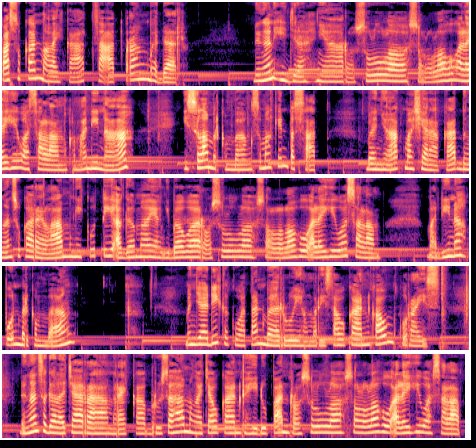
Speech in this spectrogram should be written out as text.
pasukan malaikat saat perang Badar. Dengan hijrahnya Rasulullah Shallallahu Alaihi Wasallam ke Madinah, Islam berkembang semakin pesat. Banyak masyarakat dengan sukarela mengikuti agama yang dibawa Rasulullah Shallallahu Alaihi Wasallam. Madinah pun berkembang menjadi kekuatan baru yang merisaukan kaum Quraisy. Dengan segala cara, mereka berusaha mengacaukan kehidupan Rasulullah Shallallahu Alaihi Wasallam.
